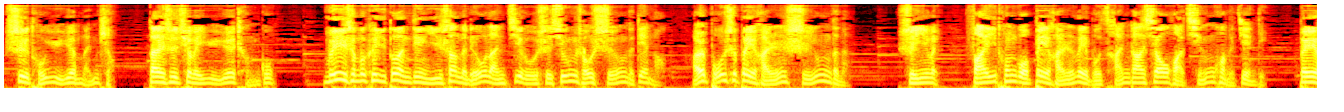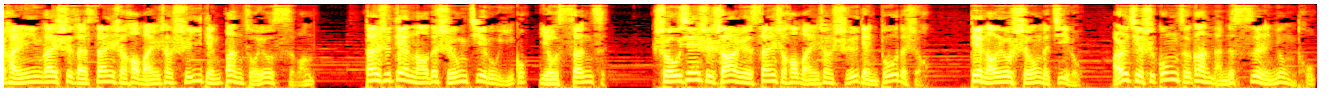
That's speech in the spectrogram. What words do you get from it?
试图预约门票，但是却未预约成功。为什么可以断定以上的浏览记录是凶手使用的电脑，而不是被害人使用的呢？是因为法医通过被害人胃部残渣消化情况的鉴定，被害人应该是在三十号晚上十一点半左右死亡。但是电脑的使用记录一共有三次，首先是十二月三十号晚上十点多的时候，电脑有使用的记录，而且是宫泽干男的私人用途，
